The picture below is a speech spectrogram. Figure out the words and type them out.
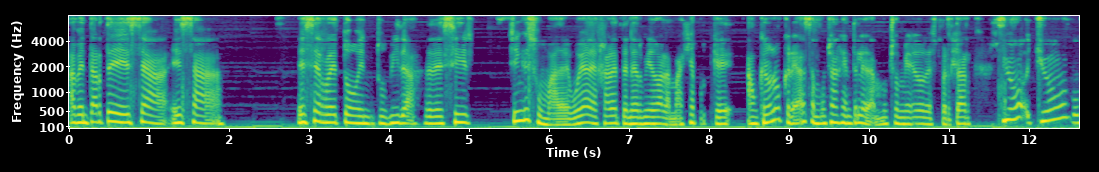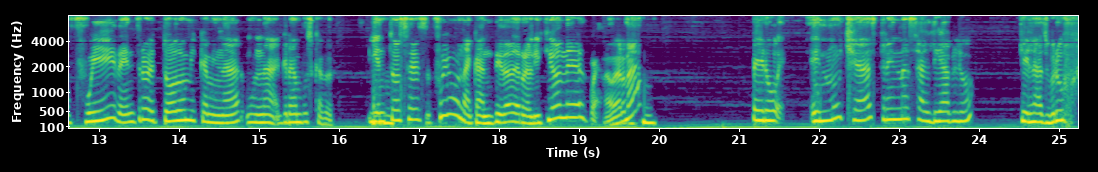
aventarte esa, esa, ese reto en tu vida de decir, chingue su madre, voy a dejar de tener miedo a la magia porque, aunque no lo creas, a mucha gente le da mucho miedo despertar. Yo, yo fui dentro de todo mi caminar una gran buscadora. Y entonces fui a una cantidad de religiones, bueno, ¿verdad? Pero en muchas traen más al diablo que las brujas.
